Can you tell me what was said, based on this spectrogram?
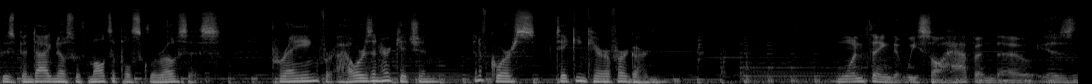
who's been diagnosed with multiple sclerosis, praying for hours in her kitchen, and of course, taking care of her garden. One thing that we saw happen, though, is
